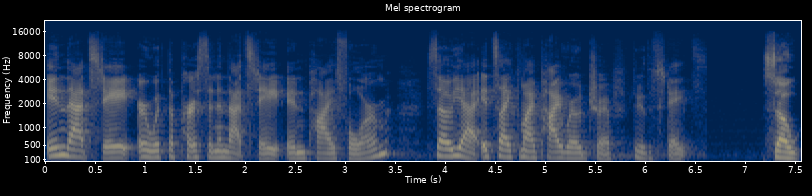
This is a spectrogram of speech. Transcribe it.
in that state or with the person in that state in pie form. So yeah, it's like my pie road trip through the states. So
